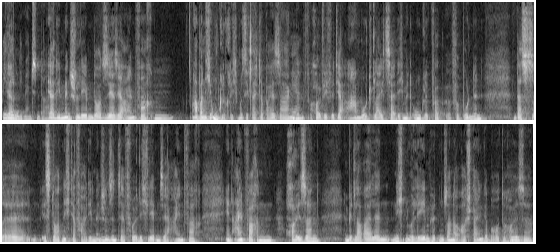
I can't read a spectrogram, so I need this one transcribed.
Wie ja, leben die Menschen dort? Ja, die Menschen leben dort sehr, sehr einfach. Mhm aber nicht unglücklich, muss ich gleich dabei sagen, ja. denn häufig wird ja Armut gleichzeitig mit Unglück ver äh, verbunden. Das äh, ist dort nicht der Fall. Die Menschen mhm. sind sehr fröhlich, leben sehr einfach, in einfachen Häusern, mittlerweile nicht nur Lehmhütten, sondern auch steingebaute Häuser.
